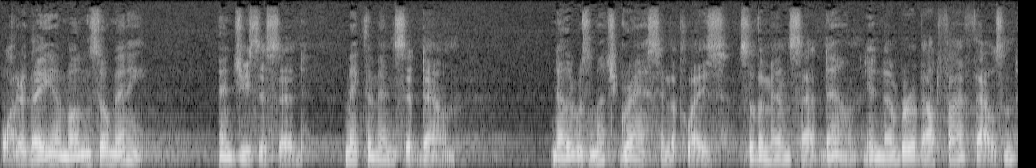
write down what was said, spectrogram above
what are they among so many? And Jesus said, Make the men sit down. Now there was much grass in the place, so the men sat down, in number about five thousand.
